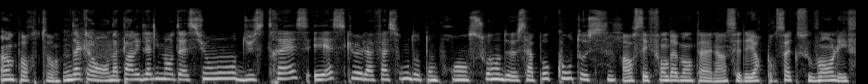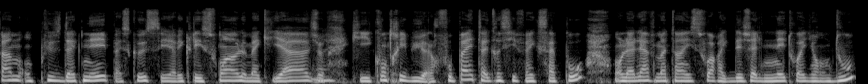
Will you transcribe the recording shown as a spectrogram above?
important. D'accord, on a parlé de l'alimentation, du stress, et est-ce que la façon dont on prend soin de sa peau compte aussi? Alors c'est fondamental. hein. C'est d'ailleurs pour ça que souvent les femmes ont plus d'acné parce que c'est avec les soins, le maquillage Ouais. qui contribuent. Alors faut pas être agressif avec sa peau. On la lave matin et soir avec des gels nettoyants doux.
